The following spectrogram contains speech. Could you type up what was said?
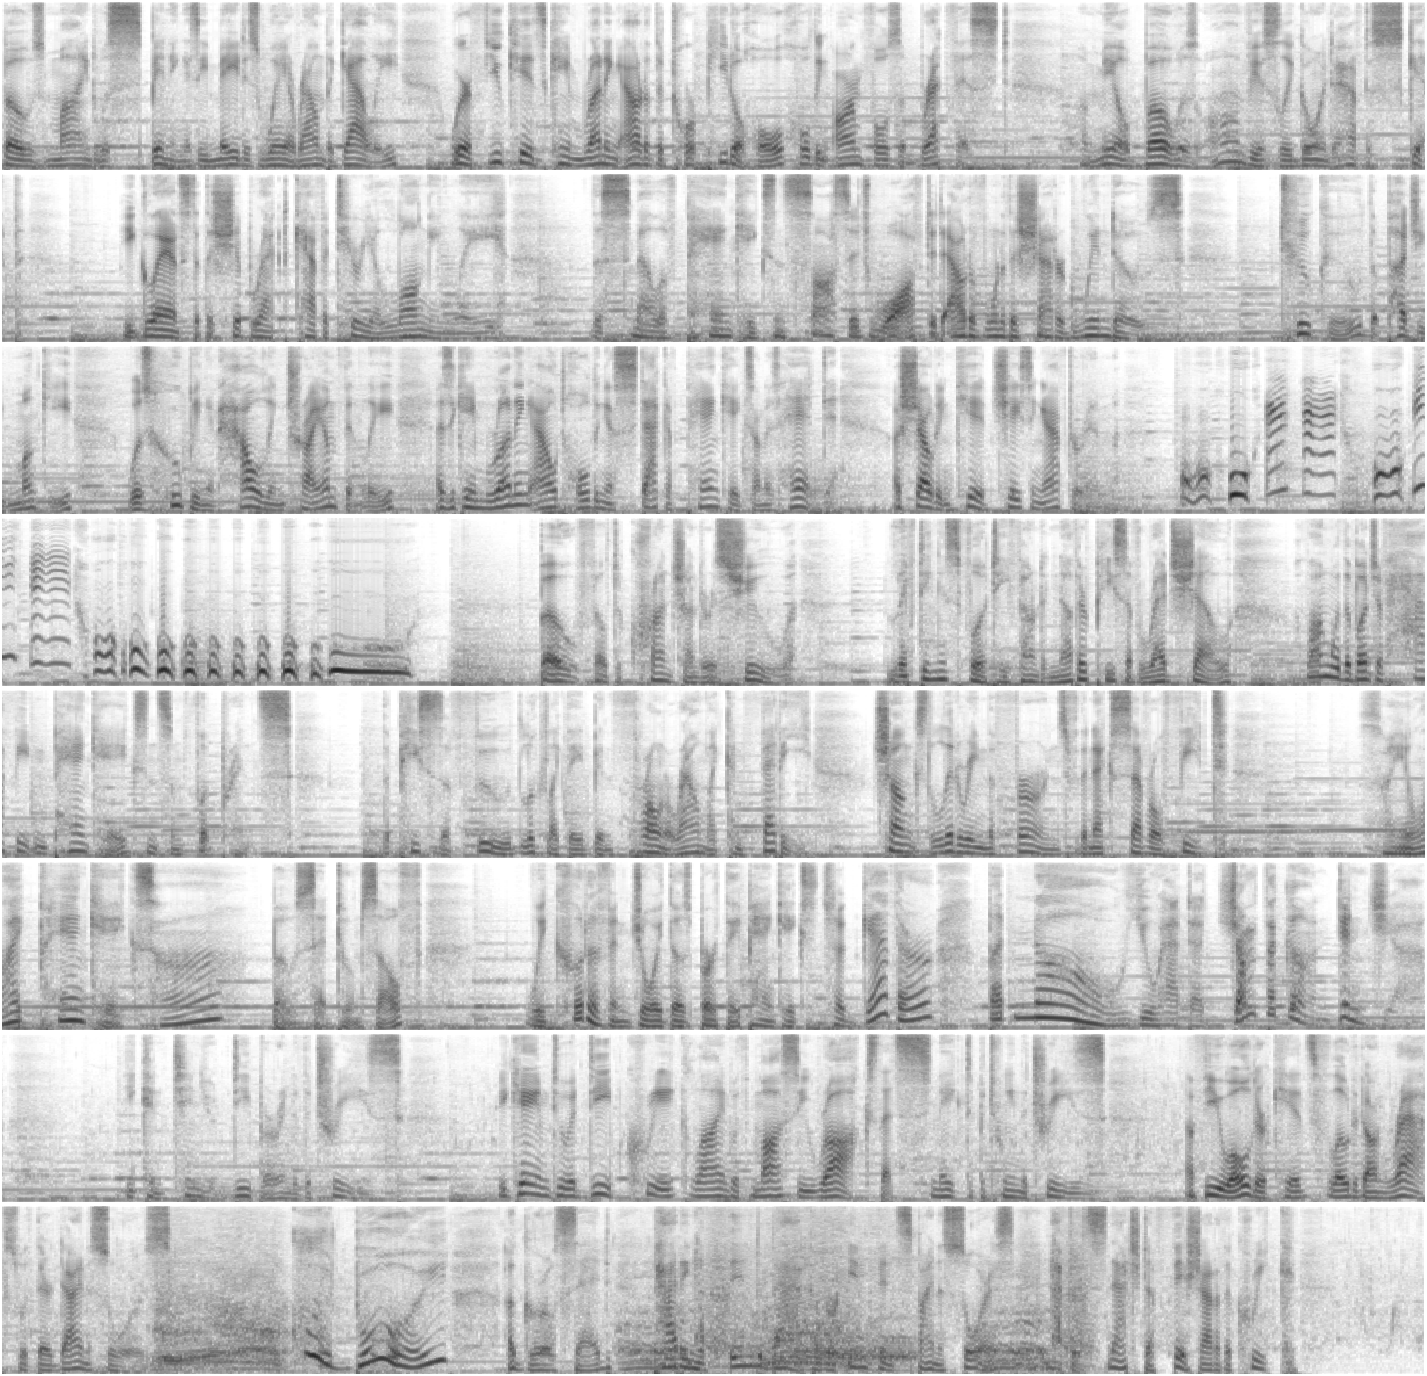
Bo's mind was spinning as he made his way around the galley, where a few kids came running out of the torpedo hole holding armfuls of breakfast. Meal Bo was obviously going to have to skip. He glanced at the shipwrecked cafeteria longingly. The smell of pancakes and sausage wafted out of one of the shattered windows. Tuku, the pudgy monkey, was whooping and howling triumphantly as he came running out holding a stack of pancakes on his head, a shouting kid chasing after him. Bo felt a crunch under his shoe. Lifting his foot, he found another piece of red shell, along with a bunch of half eaten pancakes and some footprints. The pieces of food looked like they'd been thrown around like confetti, chunks littering the ferns for the next several feet. So you like pancakes, huh? Bo said to himself. We could have enjoyed those birthday pancakes together, but no, you had to jump the gun, didn't you? He continued deeper into the trees. He came to a deep creek lined with mossy rocks that snaked between the trees. A few older kids floated on rafts with their dinosaurs. Good boy, a girl said, patting the thinned back of her infant Spinosaurus after it snatched a fish out of the creek.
